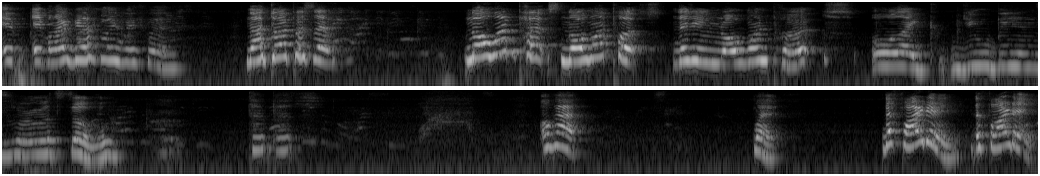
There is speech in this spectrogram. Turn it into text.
It, it, it might be a three, three, three. No, don't put them. No one puts, no one puts, literally no one puts, or like, you being so much trouble. Don't put. Okay. Wait. They're fighting. They're fighting.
